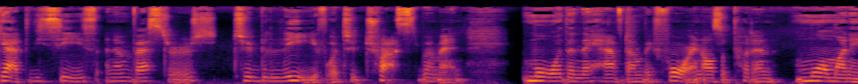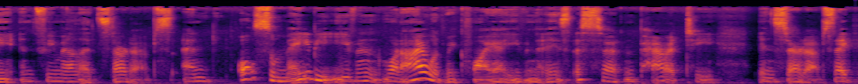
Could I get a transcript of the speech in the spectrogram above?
get VCs and investors to believe or to trust women more than they have done before and also put in more money in female led startups. And also, maybe even what I would require, even is a certain parity in startups. Like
